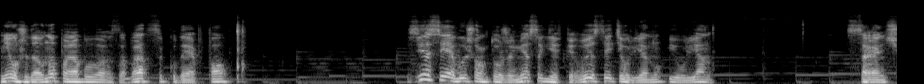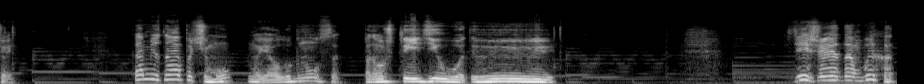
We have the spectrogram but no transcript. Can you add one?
Мне уже давно пора было разобраться, куда я попал. С леса я вышел на то же место, где впервые встретил Ульяну и Ульян. С саранчой. Там не знаю почему, но я улыбнулся. Потому что ты идиот. Здесь же рядом выход,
